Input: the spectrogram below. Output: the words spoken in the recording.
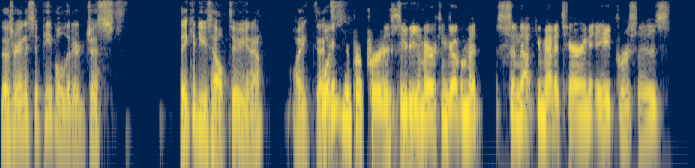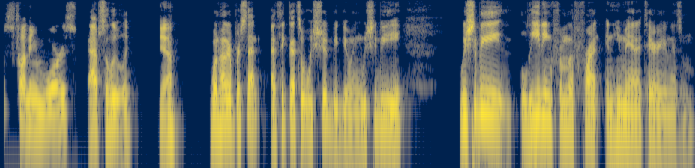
those are innocent people that are just they could use help too, you know? Like that's What do you prefer to see the American government send out humanitarian aid versus funding wars? absolutely yeah 100%. I think that's what we should be doing. We should be we should be leading from the front in humanitarianism.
